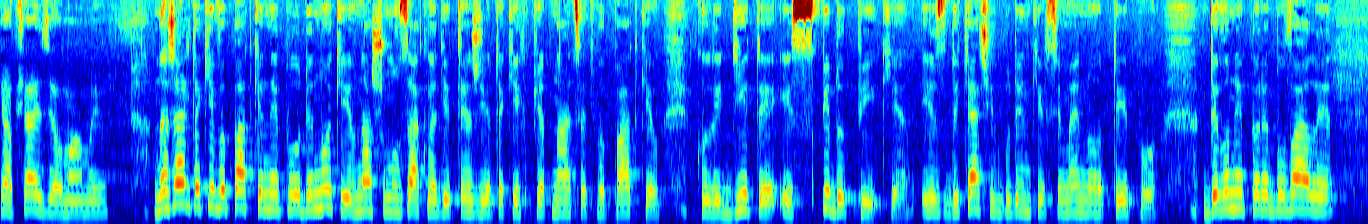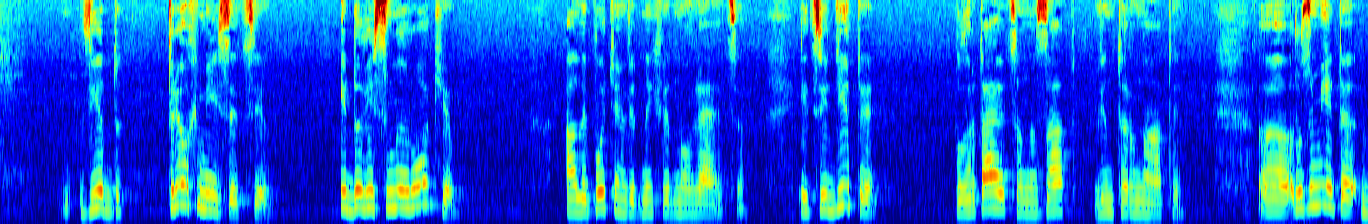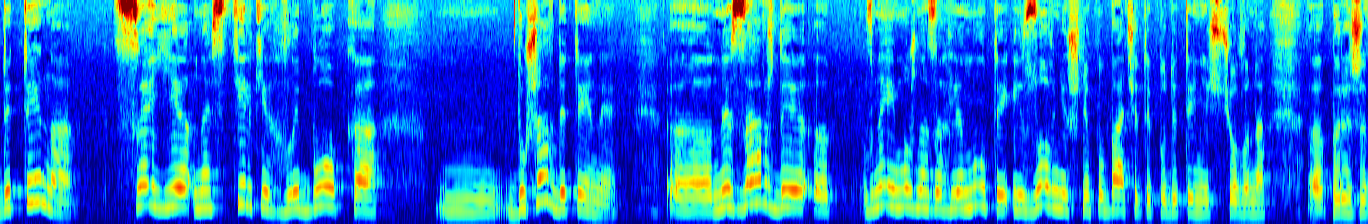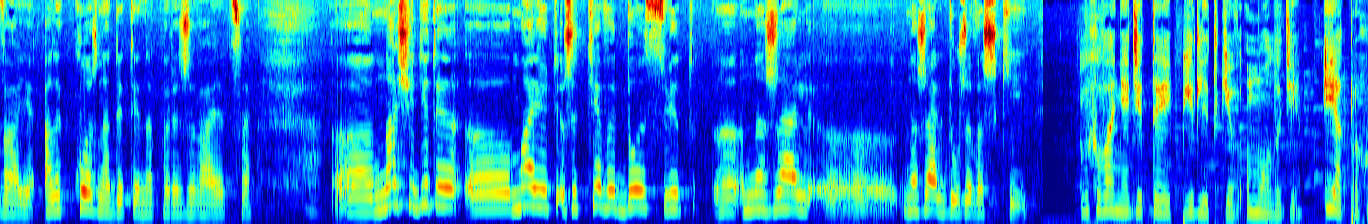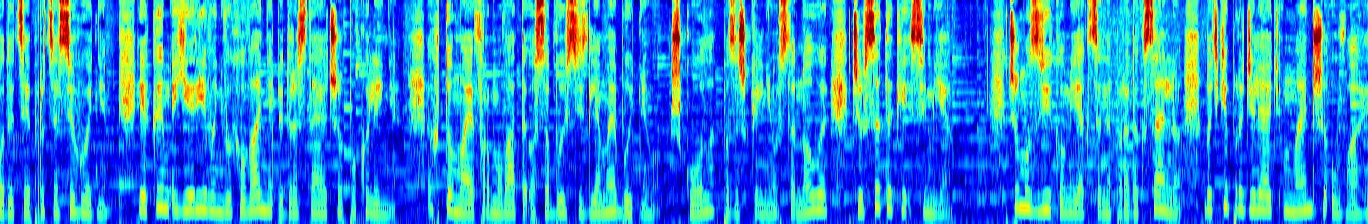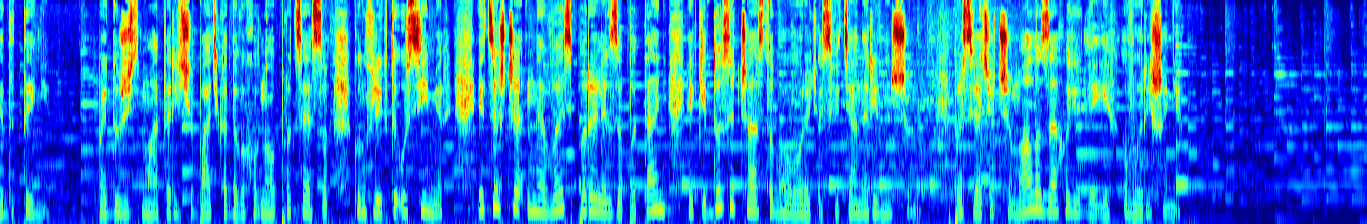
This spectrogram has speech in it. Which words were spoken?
Я общаюся з його мамою. На жаль, такі випадки не поодинокі. І в нашому закладі теж є таких 15 випадків, коли діти із під опіки, із дитячих будинків сімейного типу, де вони перебували від трьох місяців і до вісьми років, але потім від них відмовляються. І ці діти повертаються назад в інтернати. Е, Розумієте, дитина це є настільки глибока душа в дитини, е, не завжди е, в неї можна заглянути і зовнішньо побачити по дитині, що вона переживає, але кожна дитина переживає це. Наші діти мають життєвий досвід, на жаль, на жаль, дуже важкий. Виховання дітей, підлітків, молоді. І як проходить цей процес сьогодні? Яким є рівень виховання підростаючого покоління? Хто має формувати особистість для майбутнього? Школа, позашкільні установи чи все-таки сім'я? Чому з віком, як це не парадоксально, батьки приділяють менше уваги дитині? Байдужість матері чи батька до виховного процесу, конфлікти у сім'ях, і це ще не весь перелік запитань, які досить часто обговорюють освітяни Рівненщини, присвячують чимало заходів для їх вирішення.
